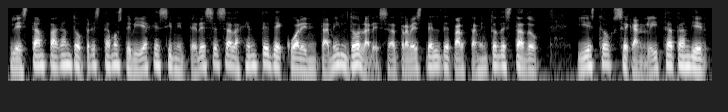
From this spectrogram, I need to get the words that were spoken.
Le están pagando préstamos de viajes sin intereses a la gente de 40.000 dólares a través del Departamento de Estado y esto se canaliza también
